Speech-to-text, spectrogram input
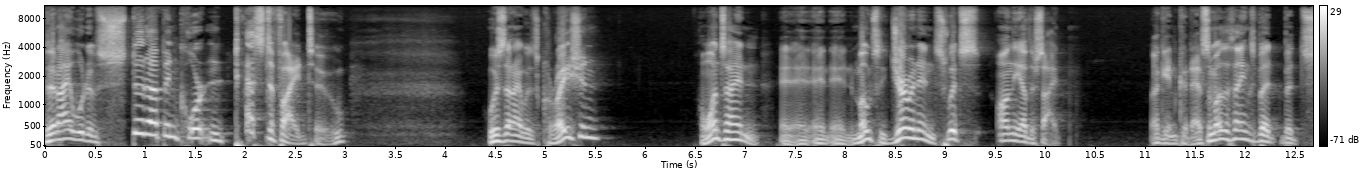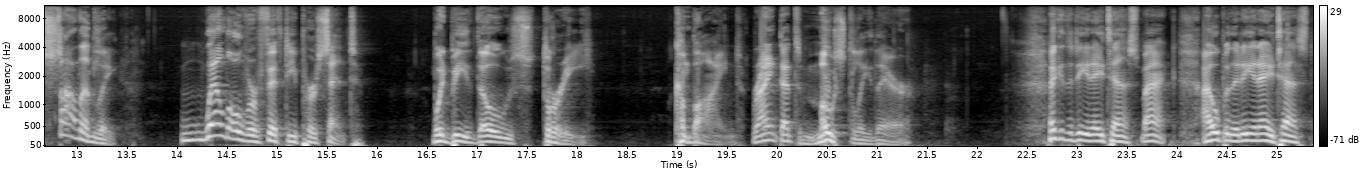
that I would have stood up in court and testified to was that I was Croatian on one side and, and, and, and mostly German and Swiss on the other side. Again, could have some other things, but but solidly, well over 50% would be those three combined, right? That's mostly there. I get the DNA test back. I open the DNA test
